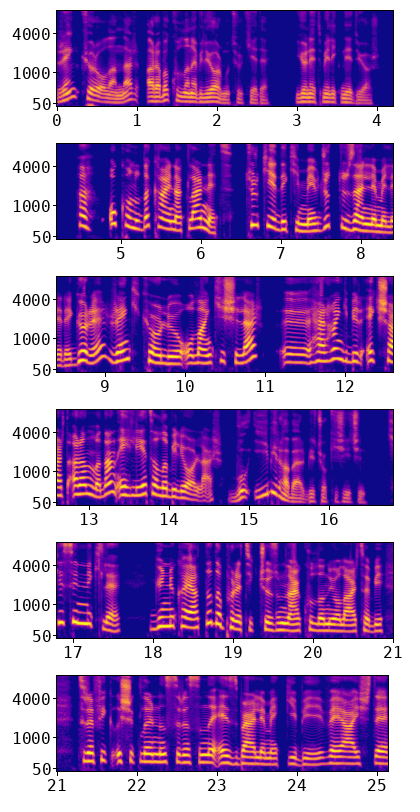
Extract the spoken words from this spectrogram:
Renk körü olanlar araba kullanabiliyor mu Türkiye'de? Yönetmelik ne diyor? Hah, o konuda kaynaklar net. Türkiye'deki mevcut düzenlemelere göre renk körlüğü olan kişiler e, herhangi bir ek şart aranmadan ehliyet alabiliyorlar. Bu iyi bir haber birçok kişi için. Kesinlikle. Günlük hayatta da pratik çözümler kullanıyorlar tabii. Trafik ışıklarının sırasını ezberlemek gibi veya işte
